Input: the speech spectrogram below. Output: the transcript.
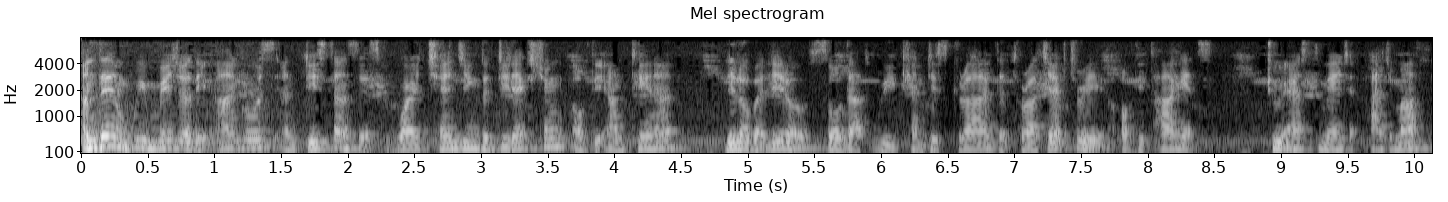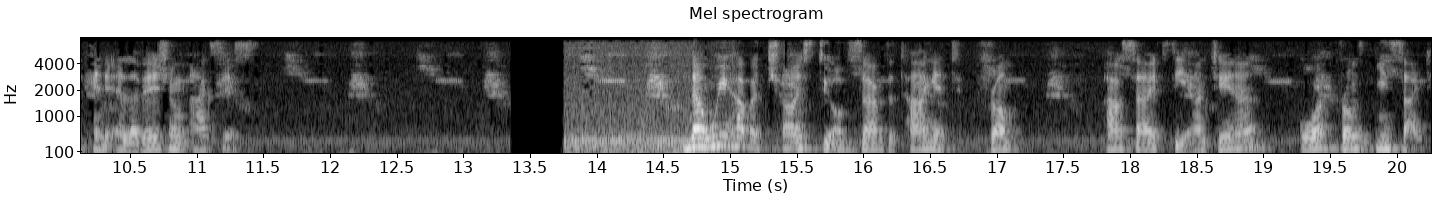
And then we measure the angles and distances while changing the direction of the antenna little by little so that we can describe the trajectory of the targets to estimate azimuth and elevation axis. Now we have a choice to observe the target from outside the antenna or from inside.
